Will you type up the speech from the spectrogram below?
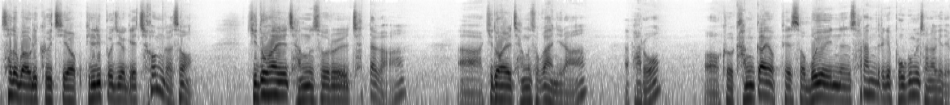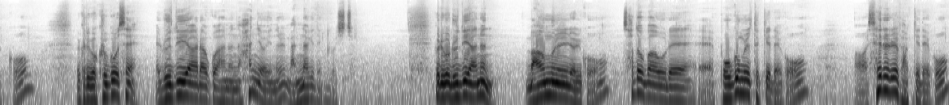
사도 바울이 그 지역 빌립보 지역에 처음 가서 기도할 장소를 찾다가 아, 기도할 장소가 아니라 바로 어, 그 강가 옆에서 모여 있는 사람들에게 복음을 전하게 됐고 그리고 그곳에 루디아라고 하는 한 여인을 만나게 된 것이죠. 그리고 루디아는 마음을 열고 사도 바울의 복음을 듣게 되고 어, 세례를 받게 되고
